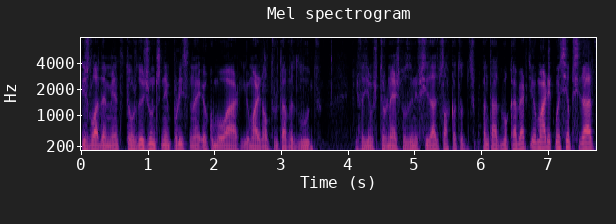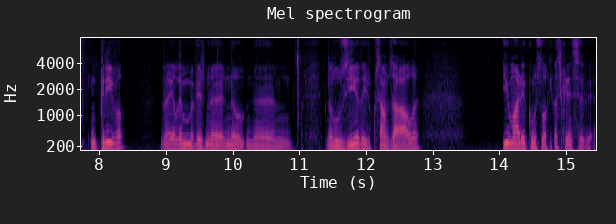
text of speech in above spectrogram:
isoladamente, estão os dois juntos, nem por isso, não é? Eu com o ar e o Mário na altura estava de luto e fazíamos turnés pelas universidades, o pessoal ficou todo espantado de boca aberta e o Mário com uma simplicidade incrível. Não é? Eu lembro uma vez na, na, na, na e começámos a aula e o Mário começou: o que é que eles querem saber?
